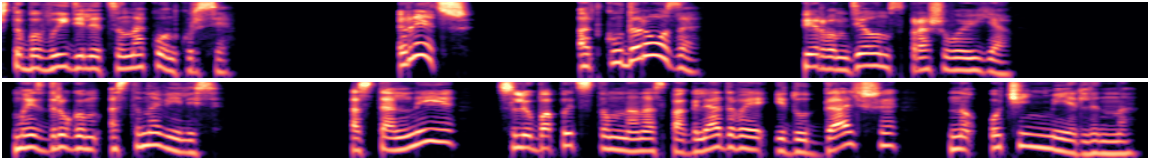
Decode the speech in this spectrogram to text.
чтобы выделиться на конкурсе. «Редж, откуда роза?» Первым делом спрашиваю я. Мы с другом остановились. Остальные, с любопытством на нас поглядывая, идут дальше, но очень медленно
